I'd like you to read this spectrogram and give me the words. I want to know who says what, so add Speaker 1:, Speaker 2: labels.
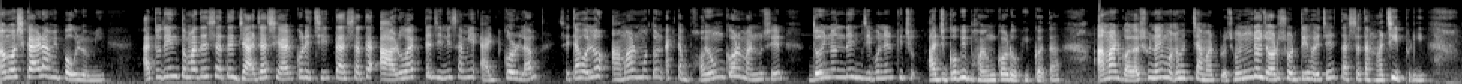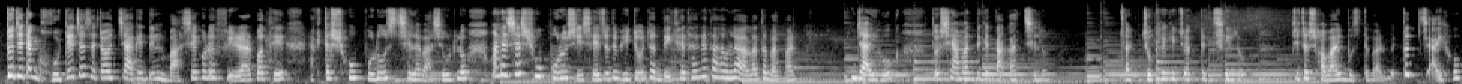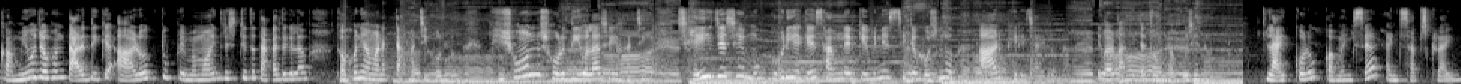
Speaker 1: নমস্কার, আমি পৌলমি। এতদিন তোমাদের সাথে যা যা শেয়ার করেছি, তার সাথে আরও একটা জিনিস আমি অ্যাড করলাম। সেটা হলো আমার মতন একটা ভয়ঙ্কর মানুষের দৈনন্দিন জীবনের কিছু আজগবি ভয়ঙ্কর অভিজ্ঞতা। আমার গলা শোনাই মনে হচ্ছে আমার প্রচণ্ড জ্বর সর্দি হয়েছে, তার সাথে হাঁচি ফ্রি। তো যেটা ঘটেছে সেটা হচ্ছে আগের দিন বাসে করে ফেরার পথে একটা সুপুরুষ ছেলে বাসে উঠল। মানে সে সুপুরুষই, সে যদি ভিডিওটা দেখে থাকে তাহলে আলাদা ব্যাপার। যাই হোক, তো সে আমার দিকে তাকাচ্ছিল। তার চোখে কিছু একটা ছিল। যেটা সবাই বুঝতে পারবে। তো যাই হোক, আমিও যখন তার দিকে আরও একটু প্রেমময় দৃষ্টিতে তাকাতে গেলাম, তখনই আমার একটা হাঁচি পড়ল। ভীষণ সর্দিওলা সেই হাঁচি। সেই যে সে মুখ ঘুরিয়ে গিয়ে সামনের কেবিনের সিটে বসল, আর ফিরে চাইলো না। এবার বাকিটা তোমরা বুঝে নাও। লাইক করো কমেন্ট শেয়ার অ্যান্ড সাবস্ক্রাইব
